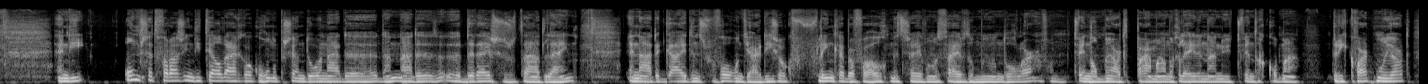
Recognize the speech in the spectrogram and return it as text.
En die omzetverrassing die telde eigenlijk ook 100% door naar de, naar de bedrijfsresultaatlijn. En naar de guidance voor volgend jaar. Die is ook flink hebben verhoogd met 750 miljoen dollar. Van 20 miljard een paar maanden geleden naar nu 20,3 kwart miljard.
